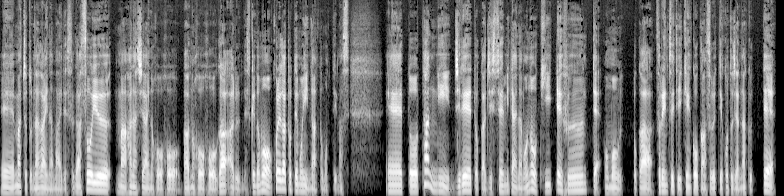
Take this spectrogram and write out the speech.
えー、まあちょっと長い名前ですが、そういう、まあ話し合いの方法、場の方法があるんですけども、これがとてもいいなと思っています。えっ、と、単に事例とか実践みたいなものを聞いて、ふーんって思うとか、それについて意見交換するっていうことじゃなくって、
